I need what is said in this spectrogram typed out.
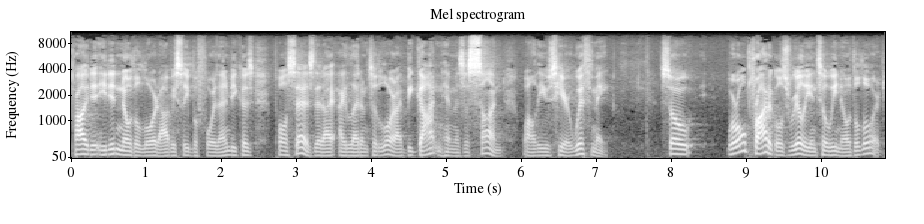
Probably did, he didn't know the Lord, obviously, before then, because Paul says that I, I led him to the Lord. I begotten him as a son while he was here with me. So we're all prodigals, really, until we know the Lord.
